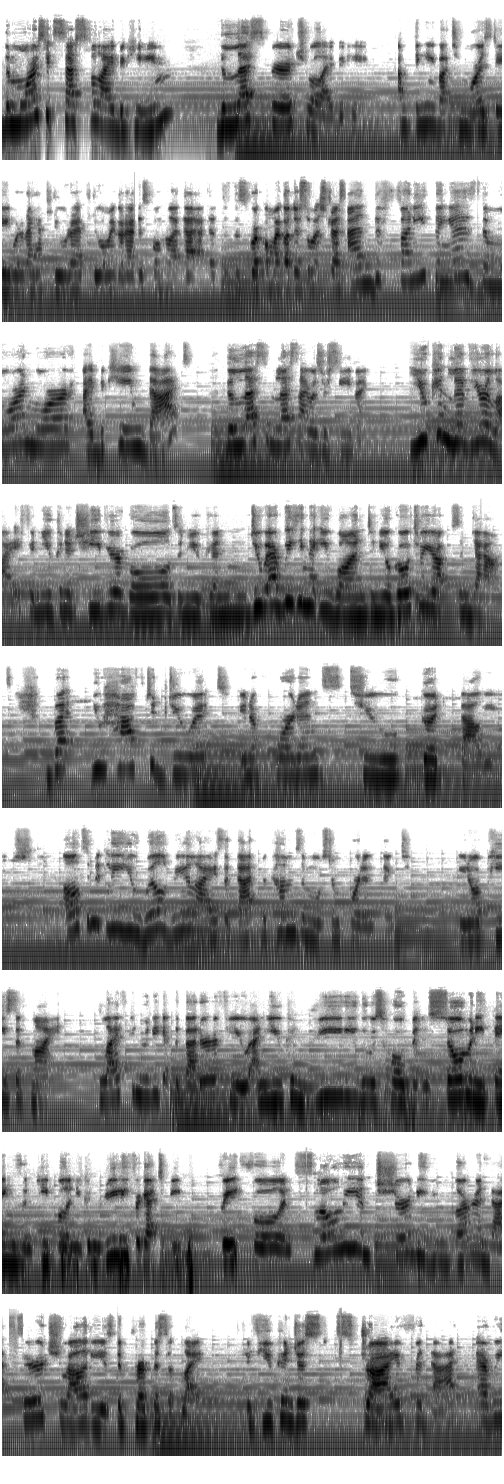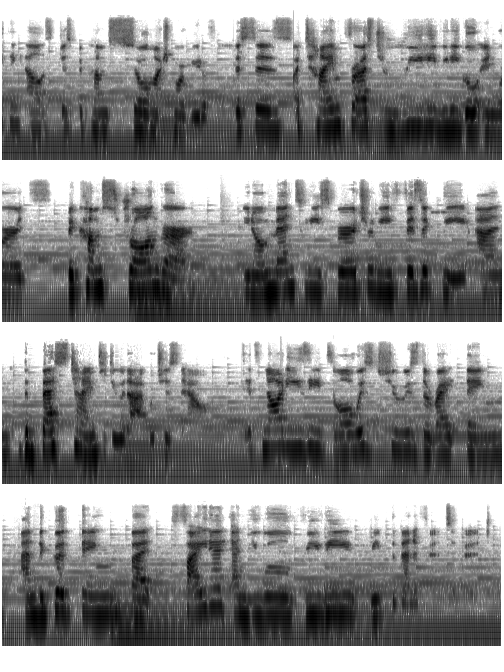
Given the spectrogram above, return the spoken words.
The more successful I became, the less spiritual I became. I'm thinking about tomorrow's day. What did I have to do? What did I have to do? Oh my God, I have this phone call like that. I have to this work. Oh my God, there's so much stress. And the funny thing is, the more and more I became that, the less and less I was receiving. You can live your life and you can achieve your goals and you can do everything that you want and you'll go through your ups and downs. But you have to do it in accordance to good values. Ultimately, you will realize that that becomes the most important thing to you, you know, peace of mind life can really get the better of you and you can really lose hope in so many things and people and you can really forget to be grateful and slowly and surely you learn that spirituality is the purpose of life if you can just strive for that, everything else just becomes so much more beautiful. This is a time for us to really, really go inwards, become stronger, you know, mentally, spiritually, physically, and the best time to do that, which is now. It's not easy to always choose the right thing and the good thing, but fight it and you will really reap the benefits of it.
